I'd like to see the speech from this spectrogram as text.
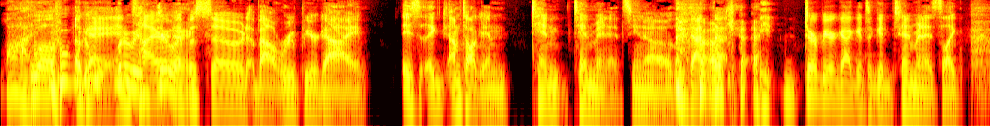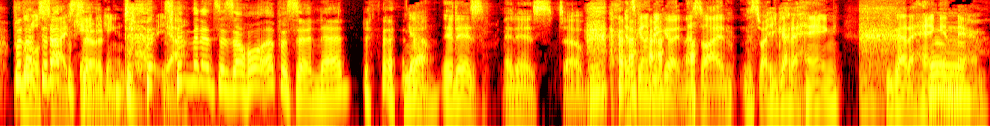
why? Well, What are we- okay, we entire episode about Root Beer Guy is like, I'm talking 10, 10 minutes. You know, like that. that he, Dirt Beer Guy gets a good ten minutes. Like, But little that's an side Candy episode. Kingdom story, yeah. Ten minutes is a whole episode, Ned. yeah, it is. It is. So it's going to be good. That's why. That's why you got to hang. You got to hang in there.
